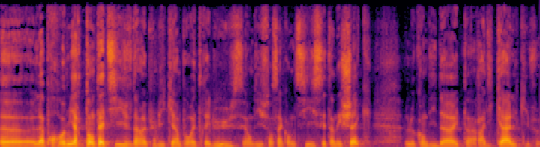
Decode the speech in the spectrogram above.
Euh, la première tentative d'un républicain pour être élu, c'est en 1856, c'est un échec. Le candidat est un radical qui veut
